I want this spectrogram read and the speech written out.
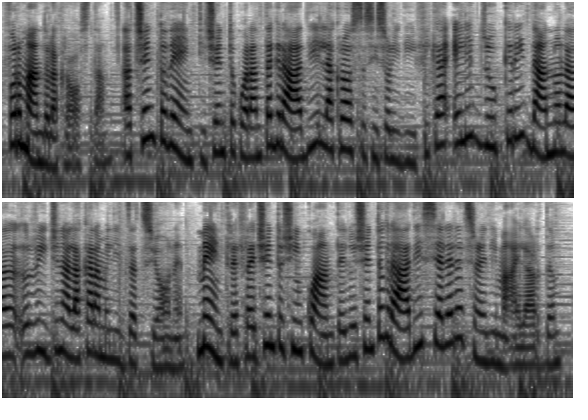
formando la crosta. A 120-140 gradi la crosta si solidifica e gli zuccheri danno l'origine alla caramellizzazione, mentre fra i 150 e i 200 gradi si ha la reazione di Maillard. yardım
